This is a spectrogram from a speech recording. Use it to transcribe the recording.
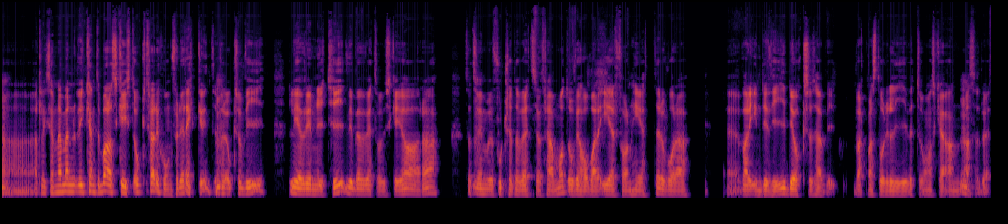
Mm. Eh, att liksom, nej men vi kan inte bara skrift och tradition för det räcker inte. Mm. För också vi lever i en ny tid, vi behöver veta vad vi ska göra. Så att vi Mm. behöver fortsätta berättelsen framåt och vi har våra erfarenheter och våra, varje individ är också så här, vi- vart man står i livet och vad man ska använda. Mm. Alltså, du vet.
